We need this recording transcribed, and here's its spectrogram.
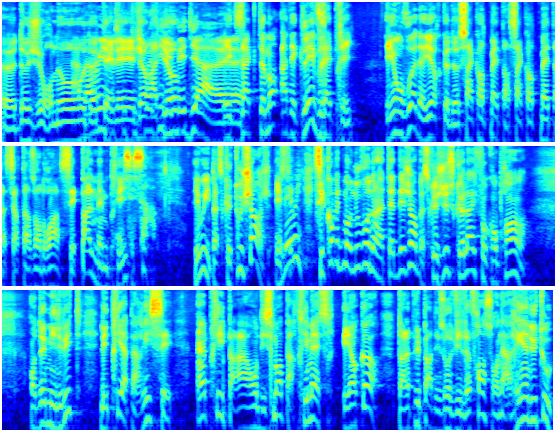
euh, de journaux, Ah bah de oui, télé, de radio. médias, euh. Exactement, avec les vrais prix. Et on voit d'ailleurs que de 50 mètres en 50 mètres, à certains endroits, c'est pas le même prix. c'est ça. Et oui, parce que tout change. Et Eh ben c'est oui. complètement nouveau dans la tête des gens, parce que jusque-là, il faut comprendre. En 2008, les prix à Paris, c'est un prix par arrondissement par trimestre. Et encore, dans la plupart des autres villes de France, on n'a rien du tout.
